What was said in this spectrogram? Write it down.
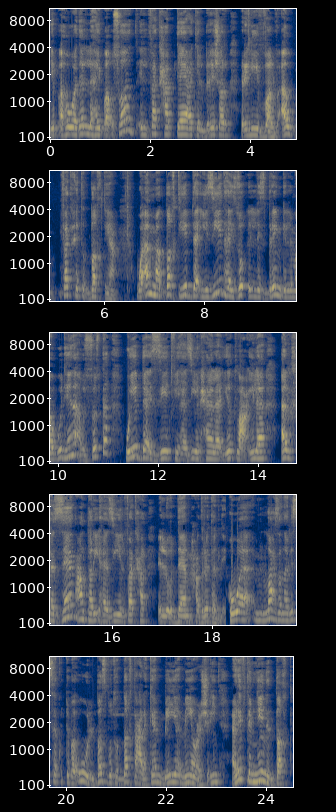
يبقى هو ده اللي هيبقى قصاد الفتحة بتاعة ال pressure relief valve أو فتحة الضغط يعني. وأما الضغط يبدأ يزيد هيزق ال spring اللي موجود هنا أو السوستة ويبدأ الزيت في هذه الحالة يطلع إلى الخزان عن طريق هذه الفتحة اللي قدام حضرتك دي. هو من لحظة أنا لسه كنت بقول بظبط الضغط على كام؟ 100 120 عرفت منين الضغط؟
